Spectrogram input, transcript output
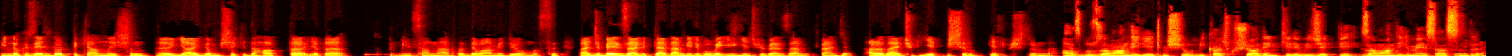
1954'teki anlayışın e, yaygın bir şekilde halkta ya da insanlarda devam ediyor olması. Bence benzerliklerden biri bu ve ilginç bir benzerlik bence. Aradan çünkü 70 yıl geçmiş durumda. Az bu zaman değil 70 yıl birkaç kuşağa denk gelebilecek bir zaman dilimi esasında. Evet.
